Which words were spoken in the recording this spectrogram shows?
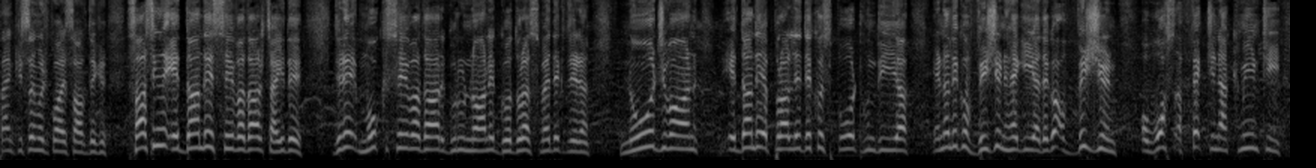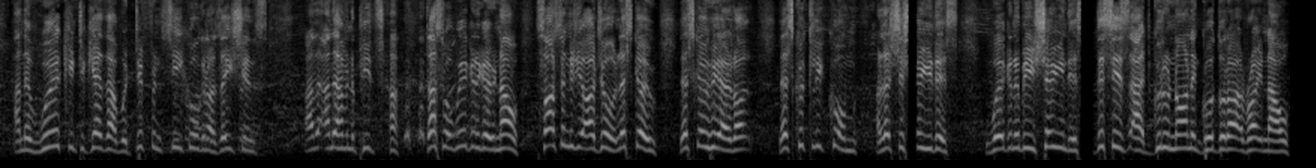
Thank you so much ਭਾਈ ਸਾਹਿਬ ਦੇ ਸਾਧ ਸਿੰਘ ਇਦਾਂ ਦੇ ਸੇਵਾਦਾਰ ਚਾਹੀਦੇ ਜਿਹੜੇ ਮੁੱਖ ਸੇਵਾਦਾਰ ਗੁਰੂ ਨਾਨਕ ਗੁਰਦੁਆਰਾ ਸਮੇਦਕ ਜਿਹੜਾ ਨੌਜਵਾਨ ਇਦਾਂ ਦੇ ਉਪਰਾਲੇ ਦੇਖੋ ਸਪੋਰਟ ਹੁੰਦੀ ਆ ਇਹਨਾਂ ਦੇ ਕੋ ਵਿਜ਼ਨ ਹੈਗੀ ਆ they got a vision of what's affecting our community and they working together with different Sikh organizations and, they're having a pizza. That's what we're going to go now. Sarsangaji Ajo, let's go. Let's go here. Let's quickly come and let's just show you this. We're going to be showing this. This is at Guru Nanak Gurdwara right now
